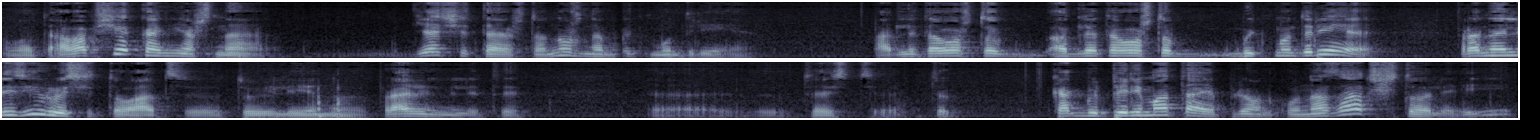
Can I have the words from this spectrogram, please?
Вот. А вообще, конечно, я считаю, что нужно быть мудрее. А для того, чтобы, а для того, чтобы быть мудрее, проанализируй ситуацию ту или иную. Правильно ли ты? Э, то есть, э, как бы перемотай пленку назад, что ли, и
